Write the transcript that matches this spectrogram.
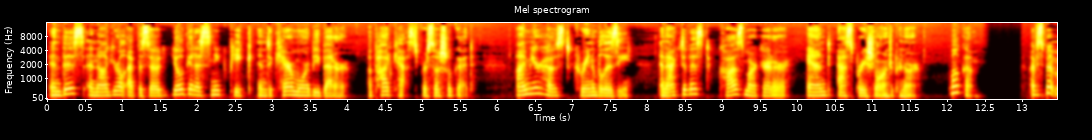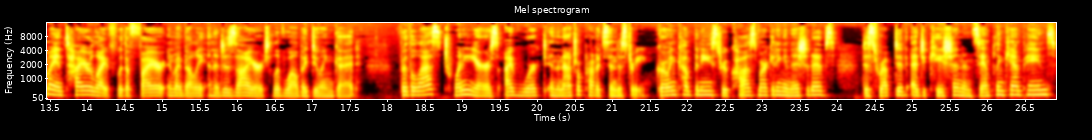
In this inaugural episode, you'll get a sneak peek into Care More Be Better, a podcast for social good. I'm your host, Corinna Bellizzi, an activist, cause marketer, and aspirational entrepreneur. Welcome. I've spent my entire life with a fire in my belly and a desire to live well by doing good. For the last 20 years, I've worked in the natural products industry, growing companies through cause marketing initiatives, disruptive education and sampling campaigns,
